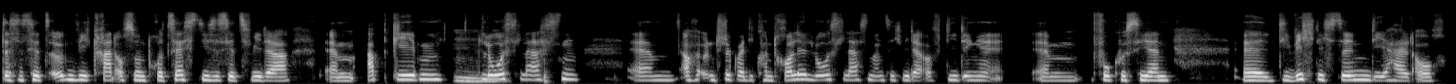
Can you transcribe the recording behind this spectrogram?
das ist jetzt irgendwie gerade auch so ein Prozess, dieses jetzt wieder ähm, abgeben, mhm. loslassen, ähm, auch ein Stück weit die Kontrolle loslassen und sich wieder auf die Dinge ähm, fokussieren, äh, die wichtig sind, die halt auch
